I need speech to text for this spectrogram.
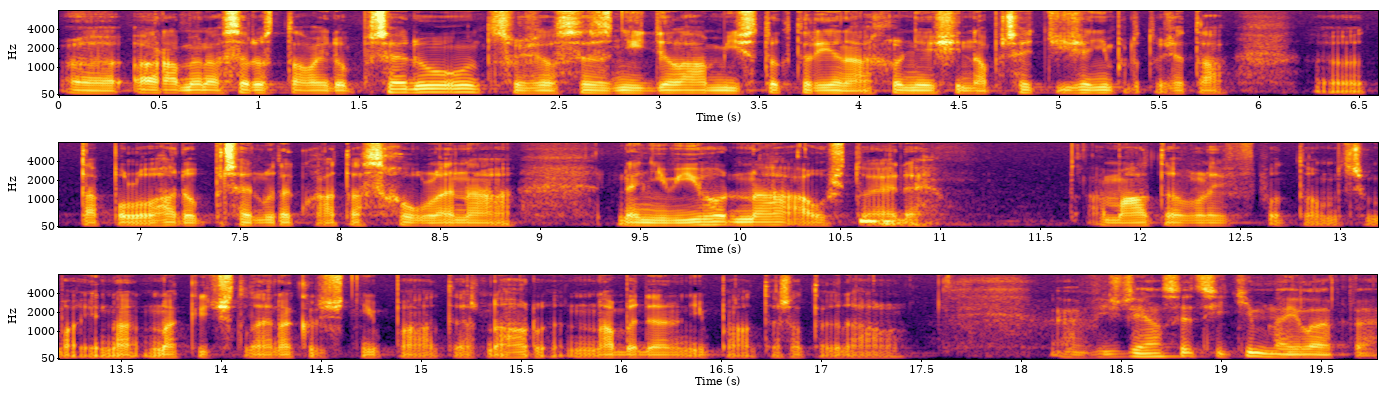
E, ramena se dostávají dopředu, což zase z nich dělá místo, které je náchylnější na přetížení, protože ta, e, ta poloha dopředu, taková ta schoulená, není výhodná a už to jede a má to vliv potom třeba i na, na kyčle, na krční páteř, na, na bederní páteř a tak dále. Víš, že já se cítím nejlépe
